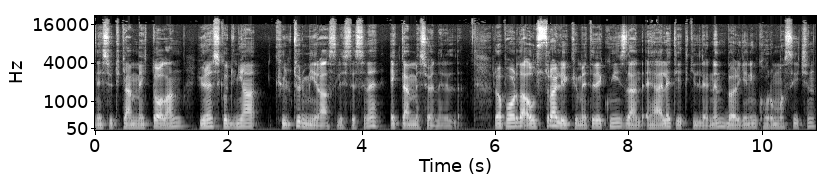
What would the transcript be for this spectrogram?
nesli tükenmekte olan UNESCO Dünya kültür mirası listesine eklenmesi önerildi. Raporda Avustralya hükümeti ve Queensland eyalet yetkililerinin bölgenin korunması için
